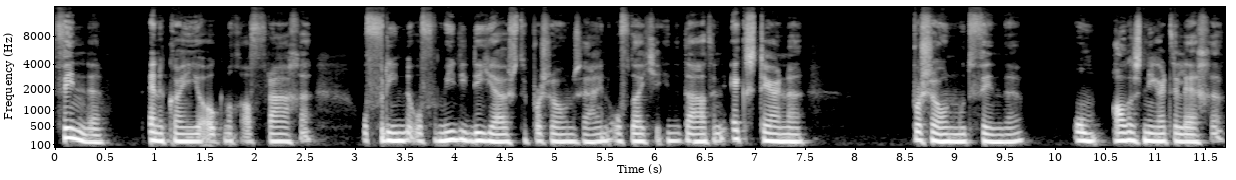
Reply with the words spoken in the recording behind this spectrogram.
vinden. En dan kan je je ook nog afvragen of vrienden of familie de juiste persoon zijn. Of dat je inderdaad een externe persoon moet vinden om alles neer te leggen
